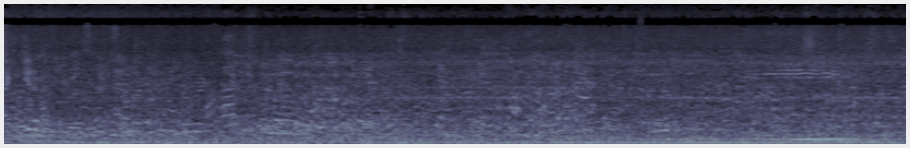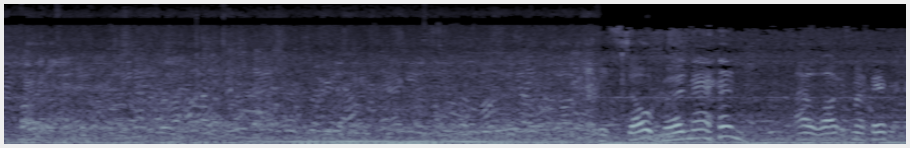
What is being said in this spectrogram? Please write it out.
I can get him in the US. It's so good, man. I love. It's my favorite.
